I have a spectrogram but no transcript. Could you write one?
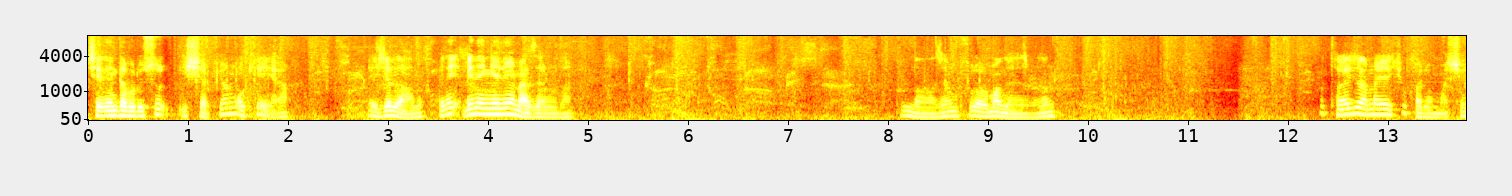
şey, ne W'su iş yapıyor okey ya. Ece de aldık. Beni, beni engelleyemezler burada. Bunu da alacağım. Full orman döneriz buradan. Tarayıcı almaya gerek yok galiba maçı.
